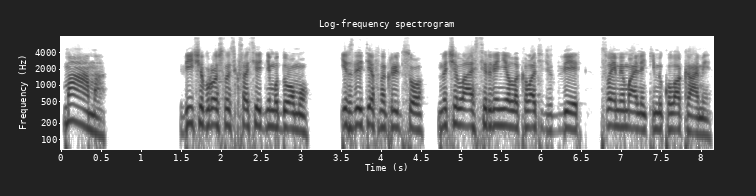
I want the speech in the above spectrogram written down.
«Мама!» Вича бросилась к соседнему дому и, взлетев на крыльцо, начала остервенело колотить в дверь своими маленькими кулаками.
